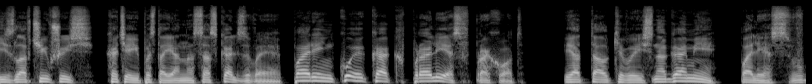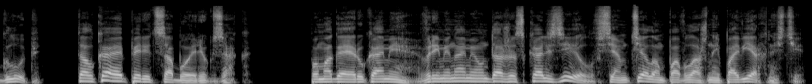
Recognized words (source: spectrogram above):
Изловчившись, хотя и постоянно соскальзывая, парень кое-как пролез в проход и, отталкиваясь ногами, полез вглубь, толкая перед собой рюкзак. Помогая руками, временами он даже скользил всем телом по влажной поверхности,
